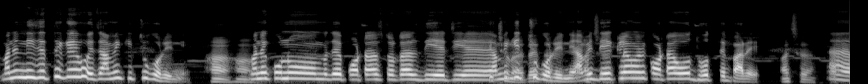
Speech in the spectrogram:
মানে নিজের থেকেই হয়েছে আমি কিচ্ছু করিনি। হ্যাঁ হ্যাঁ। মানে কোনো যে পটাশ টটাশ দিয়ে টিয়ে আমি কিচ্ছু করিনি। আমি আচ্ছা। দেখলাম আর কটা ও ধরতে পারে। আচ্ছা। হ্যাঁ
